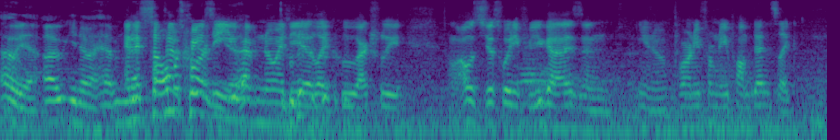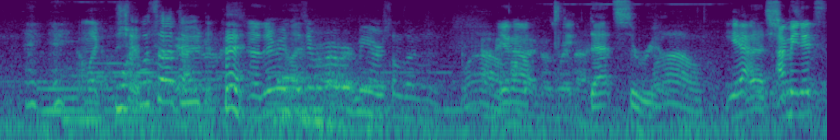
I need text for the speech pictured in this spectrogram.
Oh yeah, oh you know I haven't. And it's sometimes crazy. You have no idea like who actually. I was just waiting for you guys, and you know Barney from Napalm Death is like, hey, hey. I'm like, shit, what's up, dude? And I didn't realize you remembered me or something. Wow. You know, That goes. That's surreal. Wow. Yeah, That's I mean it's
